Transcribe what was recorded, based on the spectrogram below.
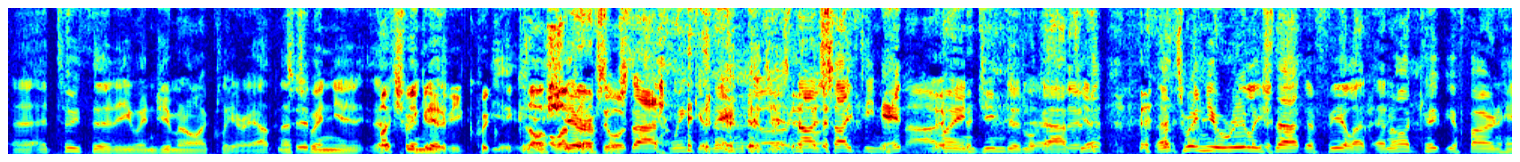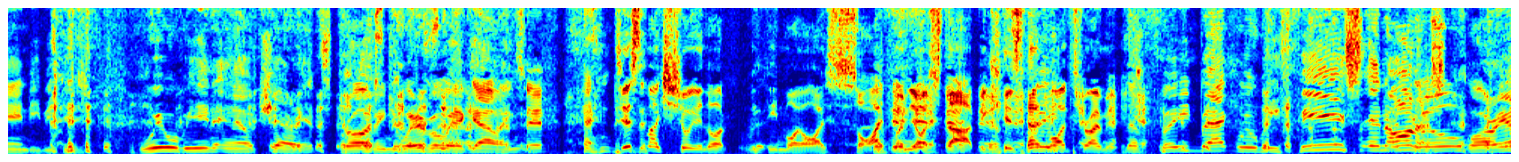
Uh, at two thirty, when Jim and I clear out, that's, when you that's Make sure you get out of here quickly because I, I the won't be able sheriffs to do will it. start winking then because there's no safety net. No. Me and Jim to look That's after you. That's when you'll really start to feel it. And I'd keep your phone handy because we will be in our chariots driving to wherever we're going. That's it. And Just make sure you're not within my eyesight when I start because that feed- might throw me. the feedback will be fierce and honest, will. warrior.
